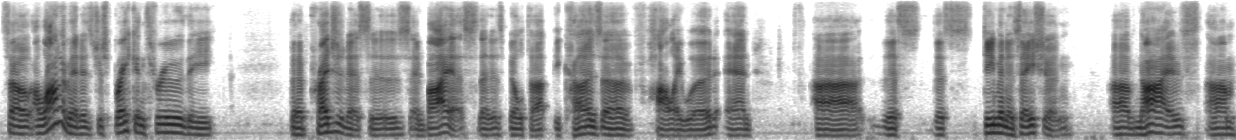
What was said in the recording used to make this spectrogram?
So a lot of it is just breaking through the the prejudices and bias that is built up because of Hollywood and uh, this this demonization of knives um,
